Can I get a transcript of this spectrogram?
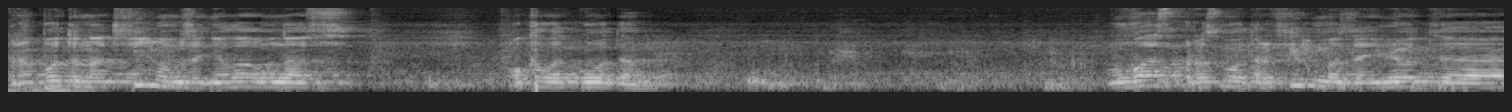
Работа над фильмом заняла у нас около года. У вас просмотр фильма займет э,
